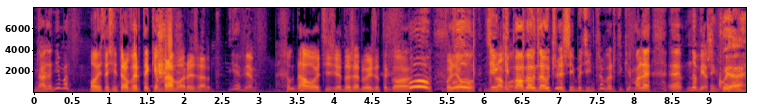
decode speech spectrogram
No Nie. ale nie ma, O, jesteś introwertykiem, brawo Ryszard. nie wiem. Udało ci się, doszedłeś do tego poziomu. U, dzięki brawo. Paweł nauczyłeś się być introwertykiem, ale e, no wiesz, Dziękuję.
